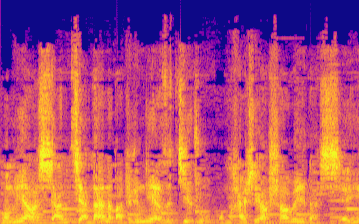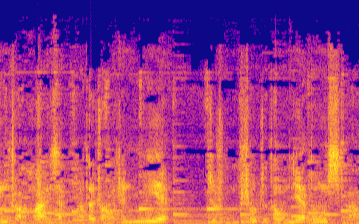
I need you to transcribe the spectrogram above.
我们要想简单的把这个孽字记住，我们还是要稍微的谐音转换一下，把它转换成捏。就是我们手指头捏东西啊，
